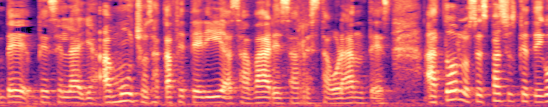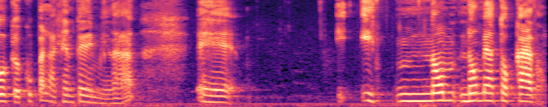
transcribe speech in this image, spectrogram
de, Celaya, a muchos, a cafeterías, a bares, a restaurantes, a todos los espacios que te digo que ocupa la gente de mi edad, eh, y, no, no, me ha tocado.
